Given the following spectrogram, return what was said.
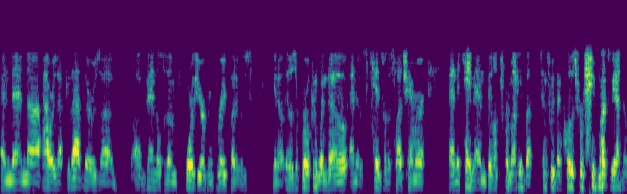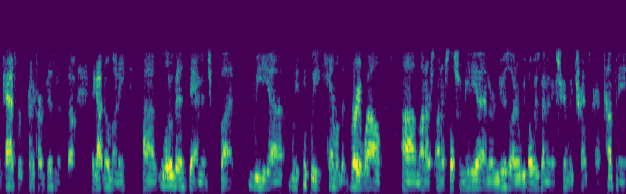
And then uh, hours after that, there was a, a vandalism for the Urban Grape, but it was, you know, it was a broken window and it was kids with a sledgehammer. And they came in, they looked for money, but since we've been closed for a few months, we had no cash for credit card business. So they got no money. A uh, little bit of damage, but we, uh, we think we handled it very well um, on our on our social media and our newsletter, we've always been an extremely transparent company.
